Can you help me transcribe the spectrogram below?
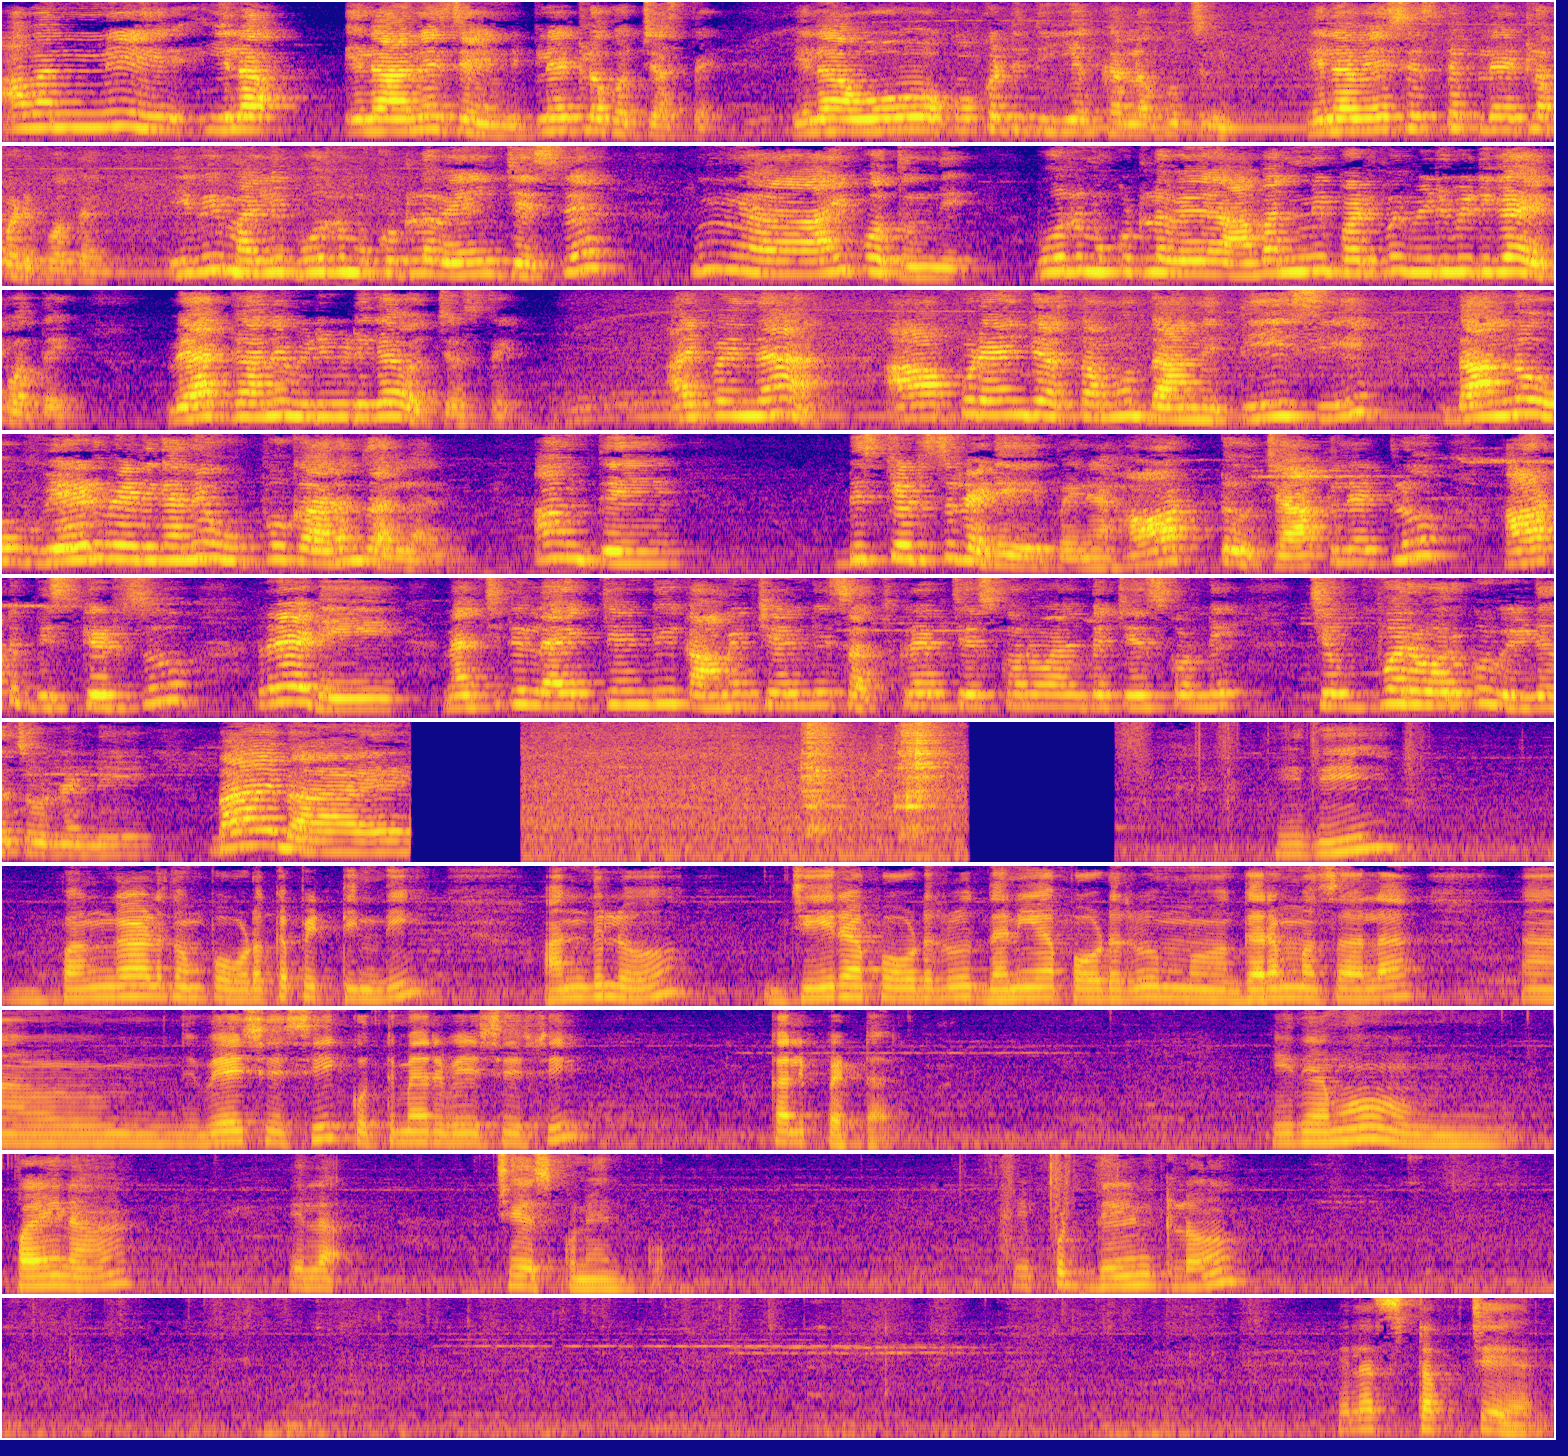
అవన్నీ ఇలా ఇలా అనేసేయండి. ప్లేట్లోకి వచ్చేస్తాయి. ఇలా ఓ ఒక్కొక్కటి తీయక్కర్లా కూర్చుని. ఇలా వేసేస్తే ప్లేట్లో పడిపోతాయి. ఇవి మళ్ళీ బూర్రు ముక్కుట్లో వేయించేస్తే అయిపోతుంది. బూర్రు ముక్కుట్లో వే అవన్నీ పడిపోయి విడివిడిగా అయిపోతాయి. వేగగానే విడివిడిగా వచ్చేస్తాయి. అయిపోయిందా? అప్పుడు ఏం చేస్తాము? దాన్ని తీసి దానిలో వేడి వేడిగానే ఉప్పు కారం చల్లాలి. అంతే. బిస్కెట్స్ రెడీ అయిపోయినాయి. హాట్ చాక్లెట్లు హాట్ బిస్కెట్స్ రెడీ. నచ్చితే లైక్ చేయండి కామెంట్ చేయండి సబ్స్క్రైబ్ చేసుకుని వాళ్ళంటే చేసుకోండి. చివరి వరకు వీడియో చూడండి. Bye bye. ఇది బంగాళదుంప ఉడకపెట్టింది. అందులో జీరా పౌడరు ధనియా పౌడరు గరం మసాలా వేసేసి కొత్తిమీర వేసేసి కలిపి పెట్టాలి. ఇదేమో పైన ఇలా చేసుకునేందుకు. ఇప్పుడు దీంట్లో ఇలా స్టఫ్ చేయాలి.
